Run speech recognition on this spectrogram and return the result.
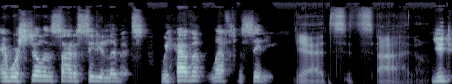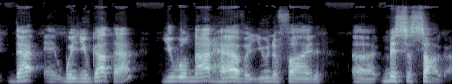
and we're still inside of city limits. We haven't left the city. Yeah. It's it's I don't. You that when you've got that, you will not have a unified uh, Mississauga.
